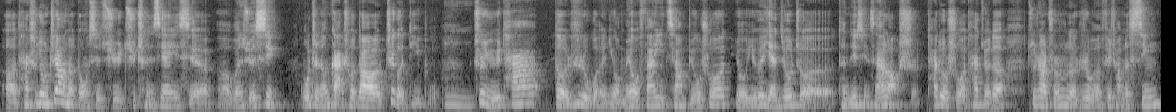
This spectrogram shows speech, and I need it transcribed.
呃，他是用这样的东西去去呈现一些呃文学性。我只能感受到这个地步。嗯，至于他的日文有没有翻译腔，比如说有一位研究者藤井醒三老师，他就说他觉得村上春树的日文非常的新，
